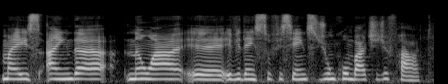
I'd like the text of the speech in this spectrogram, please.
mas ainda não há é, evidências suficientes de um combate de fato.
